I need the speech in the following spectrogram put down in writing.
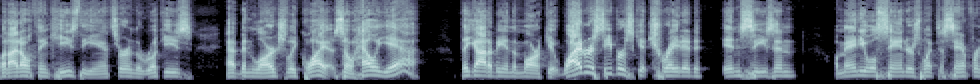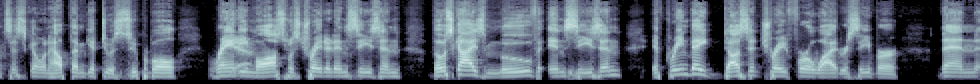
but I don't think he's the answer. And the rookies have been largely quiet. So, hell yeah, they got to be in the market. Wide receivers get traded in season. Emmanuel Sanders went to San Francisco and helped them get to a Super Bowl. Randy Yeah. Moss was traded in season. Those guys move in season. If Green Bay doesn't trade for a wide receiver, then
